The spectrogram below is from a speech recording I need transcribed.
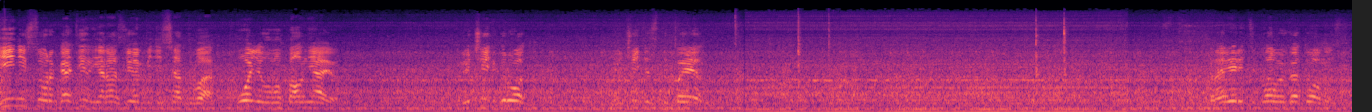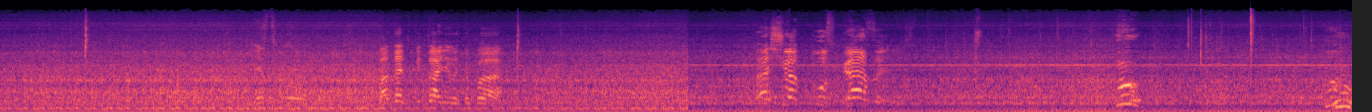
Иней 41, я разъем 52. Понял, выполняю. Включить грот. Включить СТПН. Проверить тепловую готовность. Подать питание на КПА. Расчет пуск газы. Ух!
